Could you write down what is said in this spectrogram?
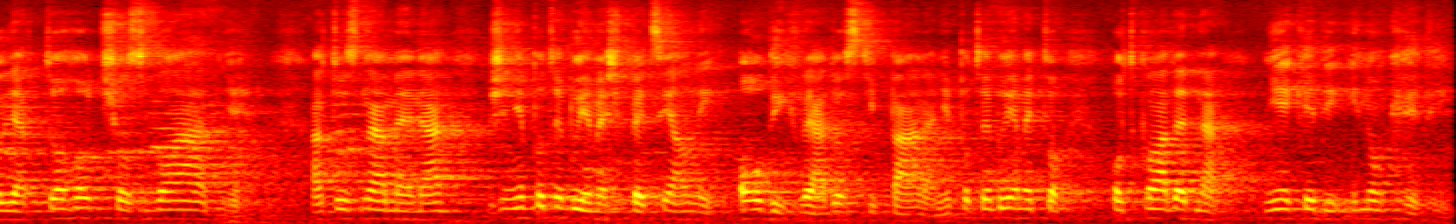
podľa toho, čo zvládne. A to znamená, že nepotrebujeme špeciálny oddych v radosti pána. Nepotrebujeme to odkladať na niekedy inokedy.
